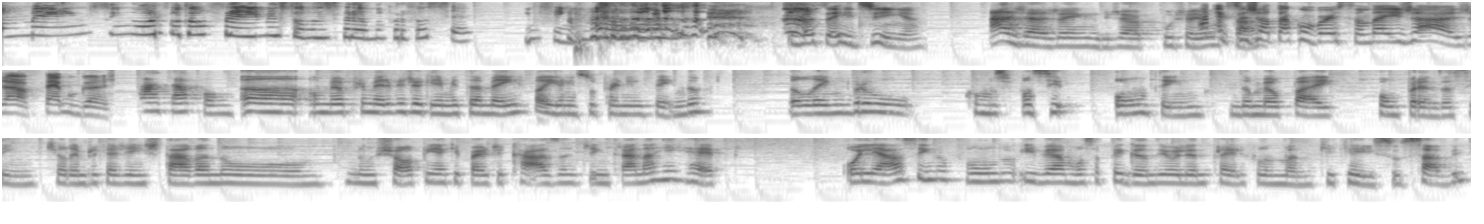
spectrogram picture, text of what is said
amém, senhor Fatal Frame, estamos esperando por você. Enfim. E você, Ritinha? Ah, já, já, já puxa eu, Ah, que tá? você já tá conversando aí, já, já pega o gancho. Ah, tá bom. Ah, o meu primeiro videogame também foi um Super Nintendo. Eu lembro como se fosse ontem do meu pai comprando, assim. Que eu lembro que a gente tava no, num shopping aqui perto de casa, de entrar na ReHap, olhar assim no fundo e ver a moça pegando e olhando pra ele, falando, mano, o que que é isso, sabe?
